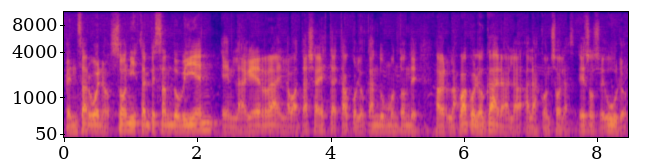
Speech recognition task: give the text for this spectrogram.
pensar, bueno, Sony está empezando bien en la guerra, en la batalla esta, está colocando un montón de... A ver, las va a colocar a, las consolas, eso seguro.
